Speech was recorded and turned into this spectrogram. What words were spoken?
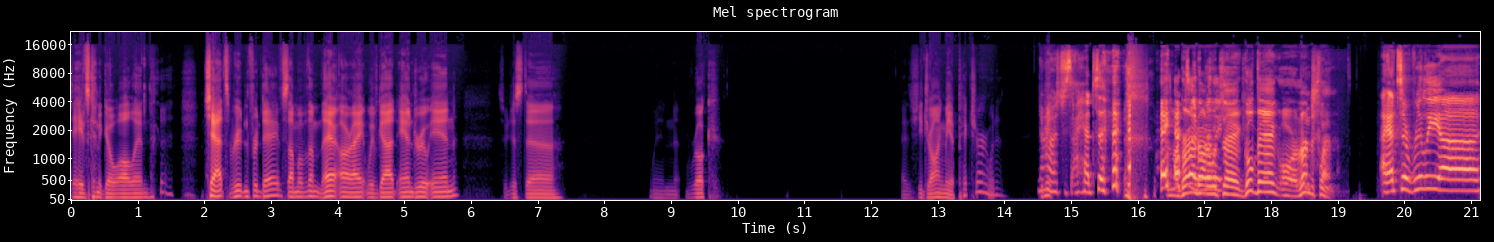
Dave's going to go all in. Chat's rooting for Dave. Some of them there. All right, we've got Andrew in. So just uh when Rook is she drawing me a picture? What is- No, Give me- it's just I had to. I my had to granddaughter really, would say, "Go big or learn to swim." I had to really, uh,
